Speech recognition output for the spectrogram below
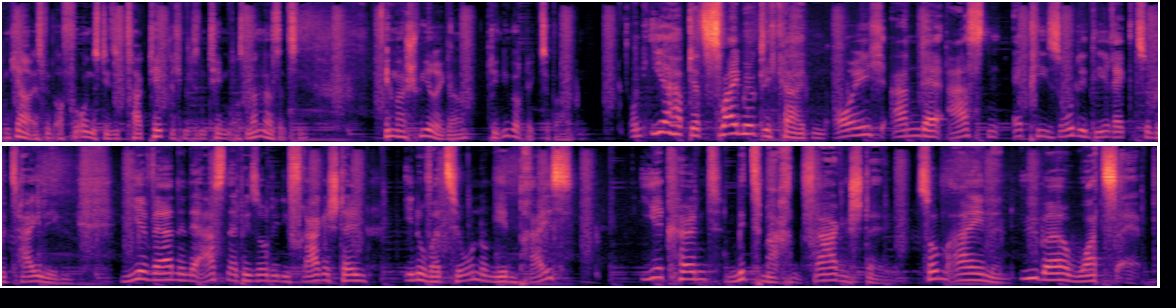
Und ja, es wird auch für uns, die sich tagtäglich mit diesen Themen auseinandersetzen, immer schwieriger, den Überblick zu behalten. Und ihr habt jetzt zwei Möglichkeiten, euch an der ersten Episode direkt zu beteiligen. Wir werden in der ersten Episode die Frage stellen, Innovation um jeden Preis? Ihr könnt mitmachen, Fragen stellen. Zum einen über WhatsApp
